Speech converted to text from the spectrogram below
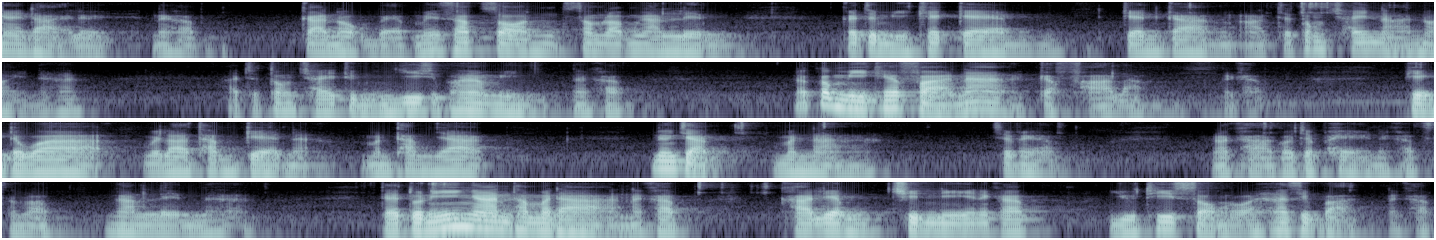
ง่ายไดายเลยนะครับ การออกแบบไม่ซับซ้อนสำหรับงานเลนก็จะมีแค่แกน แกนกลางอาจจะต้องใช้หนาหน่อยนะฮะอาจจะต้องใช้ถึง 25มิลนะครับ แล้วก็มีแค่ฝาหน้ากับฝาหลังนะครับ เพียงแต่ว่าเวลาทำแกนน่ะมันทำยาก เนื่องจากมันหนาใช่ไหมครับ ราคาก็จะแพงนะครับสำหรับงานเลนนะฮะแต่ตัวนี้งานธรรมดานะครับ คาเรียมชิ้นนี้นะครับอยู่ที่ 250 บาทนะครับ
